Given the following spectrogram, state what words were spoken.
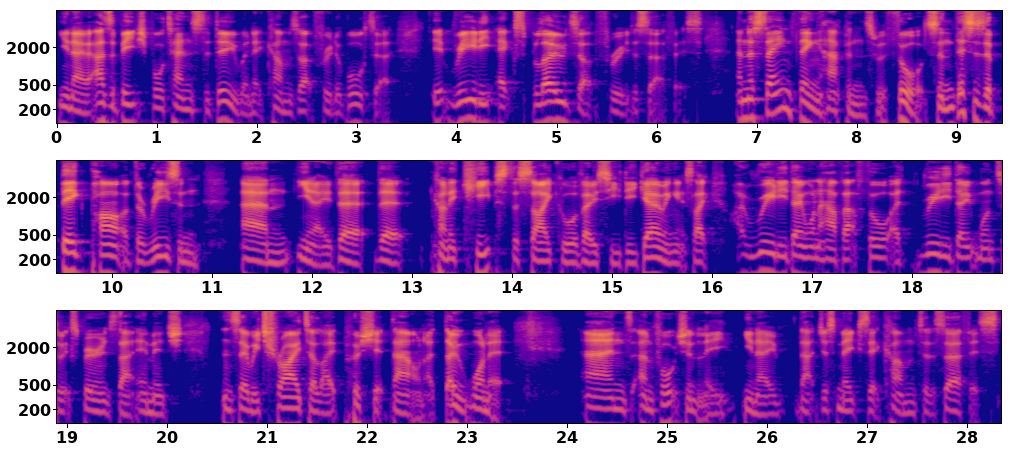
you know, as a beach ball tends to do when it comes up through the water, it really explodes up through the surface. And the same thing happens with thoughts. And this is a big part of the reason, um, you know, that, that kind of keeps the cycle of OCD going. It's like, I really don't want to have that thought. I really don't want to experience that image. And so we try to like push it down. I don't want it. And unfortunately, you know, that just makes it come to the surface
